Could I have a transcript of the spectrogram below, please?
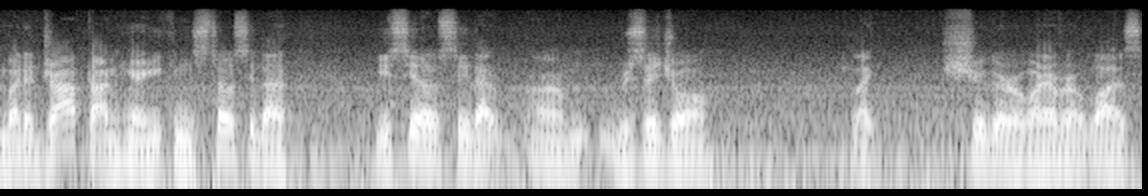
but it dropped on here. You can still see the you still see that um, residual like sugar or whatever it was.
